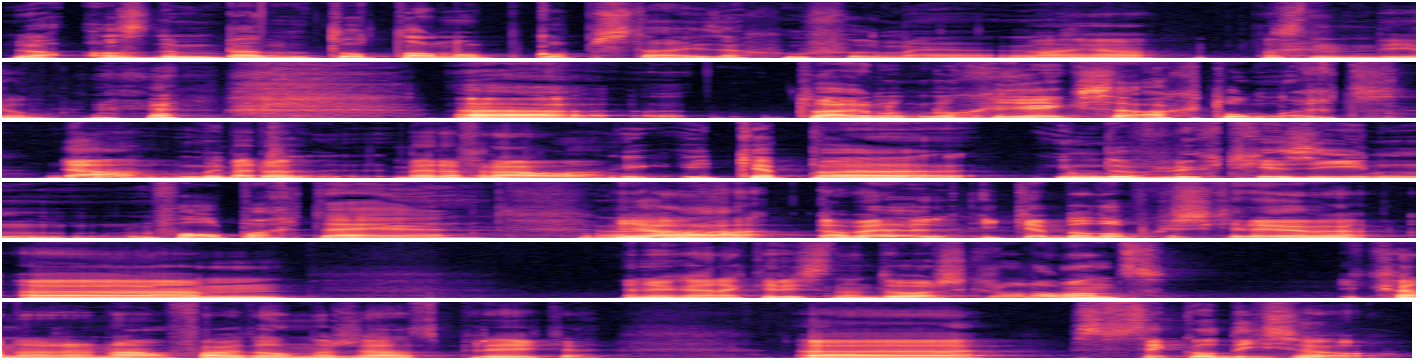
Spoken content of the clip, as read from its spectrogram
Ja, als de band tot dan op kop staat, is dat goed voor mij. Ah ja, dat is een deal. Eh, het waren ook nog reeksen 800. Ja, Moet- bij de, bij de vrouwen. Ik, ik heb eh, in de vlucht gezien valpartijen. Ja, jawel, ik heb dat opgeschreven. Ehm, en nu ga ik er eens naar doorscrollen, want ik ga naar een naamfout anders uitspreken. Secodiso,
